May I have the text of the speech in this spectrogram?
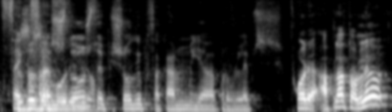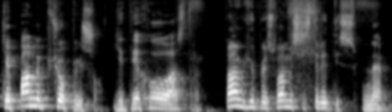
Θα Του Ζωζέ εκφραστώ Μουρίνιο. στο επεισόδιο που θα κάνουμε για προβλέψεις. Ωραία, απλά το λέω και πάμε πιο πίσω. Γιατί έχω άστρα. Πάμε πιο πίσω, πάμε στις τρίτη. Ναι.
